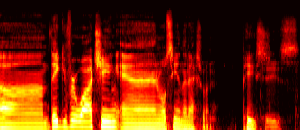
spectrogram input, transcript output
Um, thank you for watching, and we'll see you in the next one. Peace. Peace.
